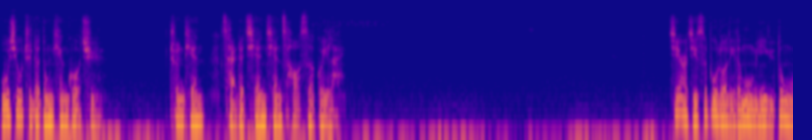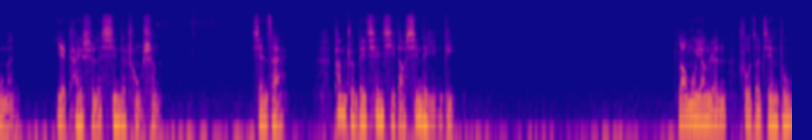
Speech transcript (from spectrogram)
无休止的冬天过去，春天踩着浅浅草色归来。吉尔吉斯部落里的牧民与动物们，也开始了新的重生。现在。他们准备迁徙到新的营地。老牧羊人负责监督，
